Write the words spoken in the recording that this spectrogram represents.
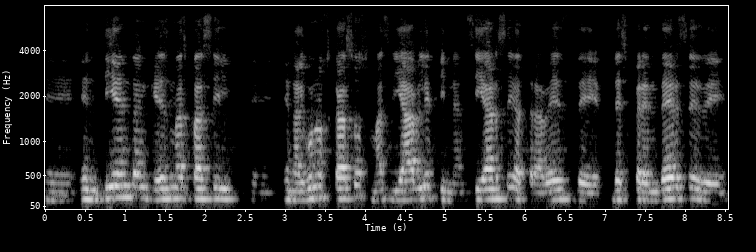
eh, entiendan que es más fácil, en algunos casos, más viable financiarse a través de desprenderse de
